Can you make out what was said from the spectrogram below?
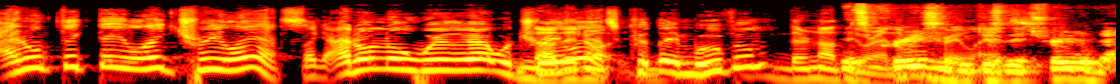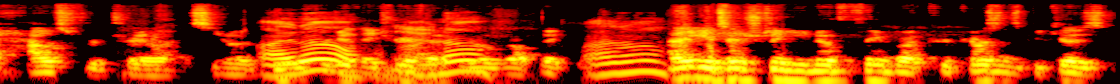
I don't think they like Trey Lance. Like I don't know where they're at with Trey they Lance. Could they move him? They're not it's doing anything with crazy Trey because they traded the house for Trey Lance. You know, I know, They traded I know. for overall pick. I know. I think it's interesting, you know, the thing about Kirk Cousins because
